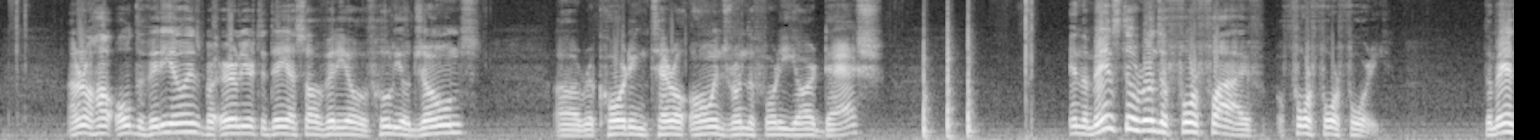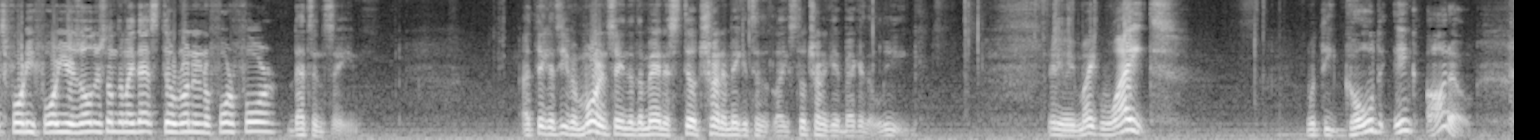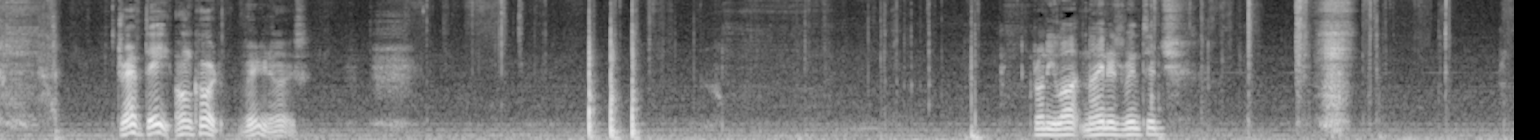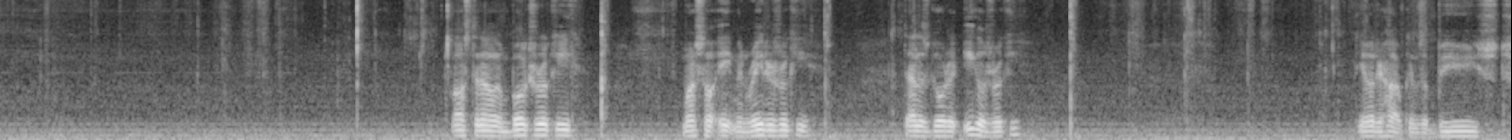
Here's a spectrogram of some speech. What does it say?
I don't know how old the video is, but earlier today I saw a video of Julio Jones uh, recording Terrell Owens run the 40-yard dash. And the man still runs a 4.5, a 4.440. The man's 44 years old or something like that, still running a 4.4. That's insane. I think it's even more insane that the man is still trying to make it to the, like still trying to get back in the league. Anyway, Mike White with the gold ink auto. Draft date on card. Very nice. Ronnie Lott Niners vintage. Austin Allen Bucks rookie. Marcell Ateman Raiders rookie. Dallas Goedert Eagles rookie. DeAndre Hopkins a beast.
